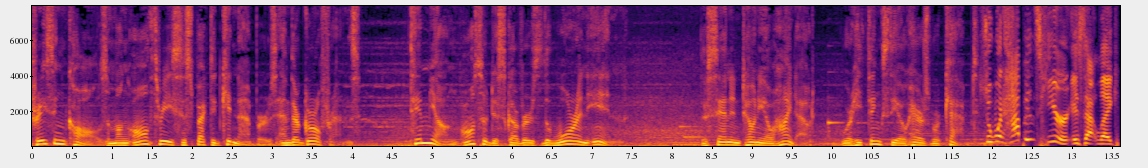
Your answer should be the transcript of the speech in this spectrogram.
Tracing calls among all three suspected kidnappers and their girlfriends, Tim Young also discovers the Warren Inn, the San Antonio hideout where he thinks the O'Hairs were kept. So what happens here is that like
